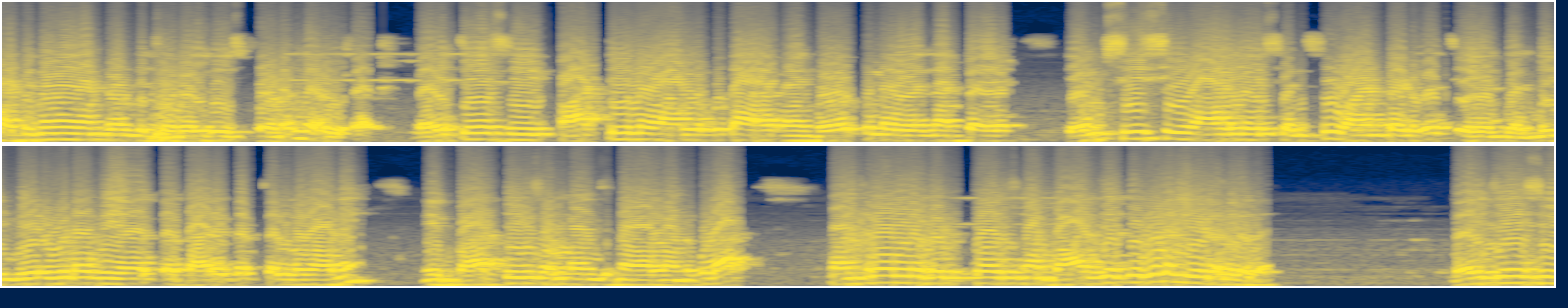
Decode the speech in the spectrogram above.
కఠినమైనటువంటి చర్యలు తీసుకోవడం జరుగుతాయి దయచేసి పార్టీల వాళ్ళు కూడా నేను కోరుకునేది ఏంటంటే ఎంసీసీ వయలేషన్స్ వాంటెడ్గా చేయొద్దండి. మీరు కూడా మీ యొక్క కార్యకర్తలు కానీ మీ పార్టీకి సంబంధించిన వాళ్ళని కూడా కంట్రోల్లో పెట్టుకోవాల్సిన బాధ్యత కూడా లీడర్లదే దయచేసి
